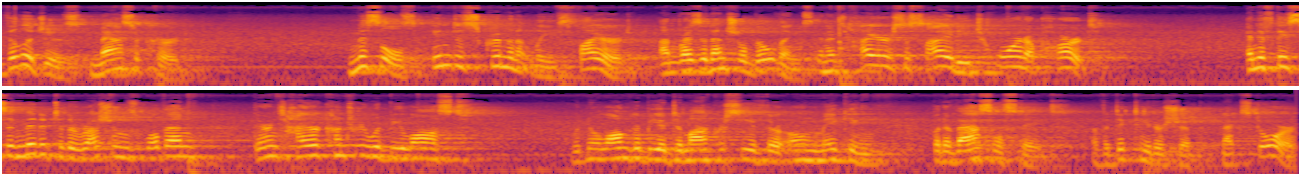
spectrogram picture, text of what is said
Villages massacred, missiles indiscriminately fired on residential buildings, an entire society torn apart. And if they submitted to the Russians, well, then their entire country would be lost, would no longer be a democracy of their own making, but a vassal state of a dictatorship next door.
